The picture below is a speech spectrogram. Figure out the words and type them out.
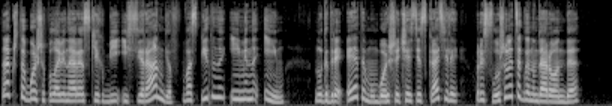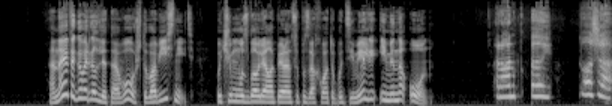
так что больше половины аресских Би и Си рангов воспитаны именно им. Благодаря этому большая часть искателей прислушивается к Донодаронда. Она это говорила для того, чтобы объяснить, почему возглавлял операцию по захвату подземелья именно он. Ранг А тоже.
